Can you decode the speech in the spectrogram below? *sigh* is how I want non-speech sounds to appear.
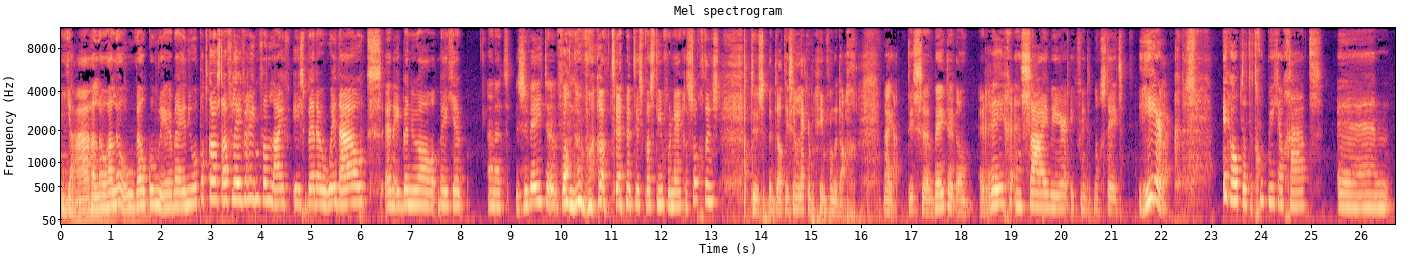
Ja, hallo, hallo. Welkom weer bij een nieuwe podcastaflevering van Life is Better Without. En ik ben nu al een beetje aan het zweten van de *laughs* warmte. het is pas tien voor negen ochtends. Dus dat is een lekker begin van de dag. Nou ja, het is eh, beter dan regen en saai weer. Ik vind het nog steeds heerlijk. Ik hoop dat het goed met jou gaat. En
